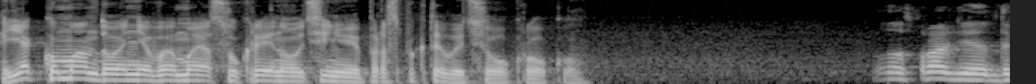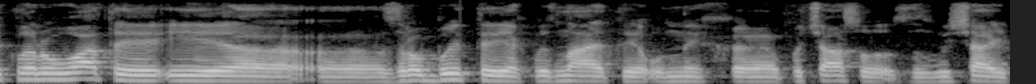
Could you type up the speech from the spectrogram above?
Як командування ВМС України оцінює перспективи цього кроку? Ну, насправді декларувати і е, е, зробити, як ви знаєте, у них е, по часу зазвичай е,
